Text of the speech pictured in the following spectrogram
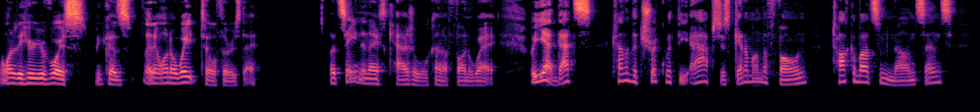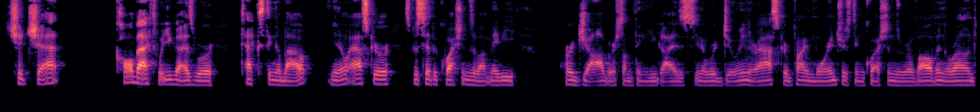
I wanted to hear your voice because I didn't want to wait till Thursday. But say it in a nice, casual, kind of fun way. But yeah, that's kind of the trick with the apps. Just get them on the phone, talk about some nonsense, chit chat, call back to what you guys were texting about. You know, ask her specific questions about maybe her job or something you guys, you know, were doing, or ask her probably more interesting questions revolving around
